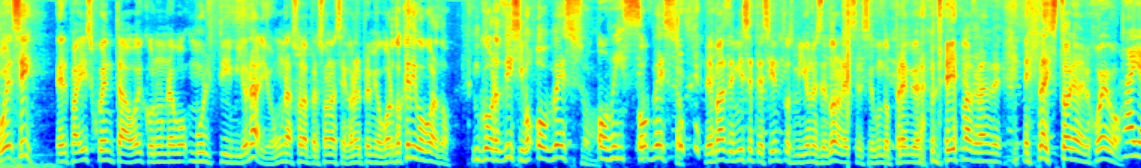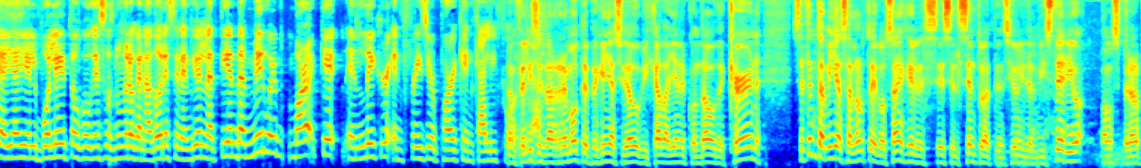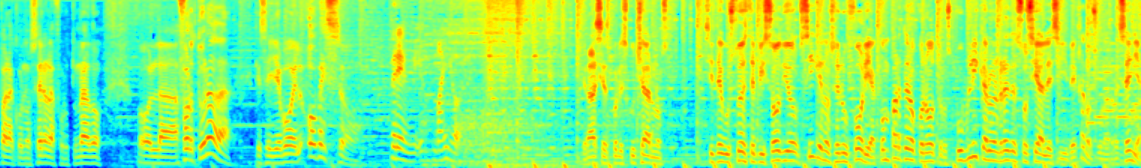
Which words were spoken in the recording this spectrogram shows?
Pues sí, el país cuenta hoy con un nuevo multimillonario. Una sola persona se ganó el premio gordo. ¿Qué digo gordo? Gordísimo, obeso. Obeso. Obeso. De más de 1.700 millones de dólares, el segundo premio de la lotería más grande en la historia del juego. Ay, ay, ay, el boleto con esos números ganadores se vendió en la tienda Midway Market and Liquor en Fraser Park, en California. Tan felices la remota y pequeña ciudad ubicada allá en el condado de Kern 70 millas al norte de Los Ángeles es el centro de atención y del misterio. Vamos a esperar para conocer al afortunado o la afortunada que se llevó el obeso premio mayor. Gracias por escucharnos. Si te gustó este episodio, síguenos en Euforia, compártelo con otros, públicalo en redes sociales y déjanos una reseña.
